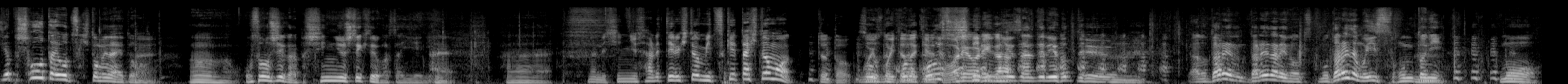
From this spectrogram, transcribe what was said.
やっぱ正体を突き止めないと、はいうん、恐ろしいから、やっぱ侵入してきてるからさ、家に。はいはなんで侵入されてる人を見つけた人もちょっと い。ご一報いただけると我々が侵入されてるよっていう。あの、誰、誰々の、もう誰でもいいっす、本当に。も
